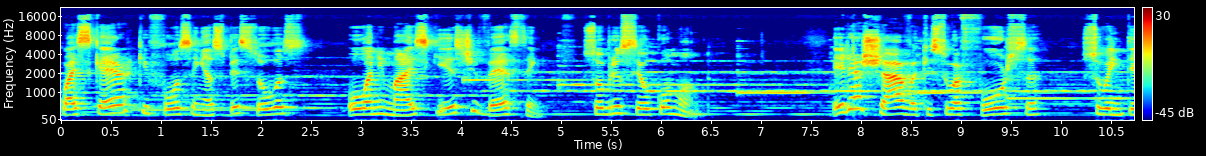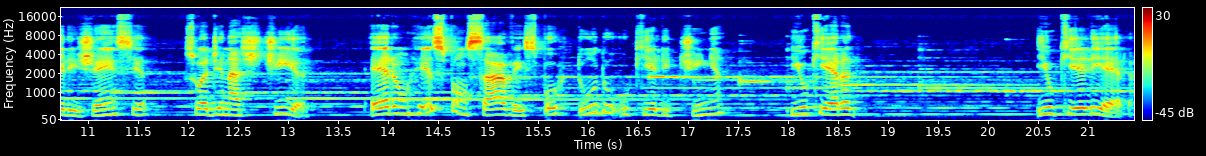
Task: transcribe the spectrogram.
quaisquer que fossem as pessoas ou animais que estivessem sobre o seu comando. Ele achava que sua força, sua inteligência, sua dinastia eram responsáveis por tudo o que ele tinha e o que era e o que ele era.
